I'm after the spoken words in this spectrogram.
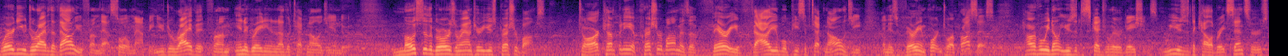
where do you derive the value from that soil mapping? You derive it from integrating another technology into it. Most of the growers around here use pressure bombs. To our company, a pressure bomb is a very valuable piece of technology and is very important to our process. However, we don't use it to schedule irrigations. We use it to calibrate sensors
